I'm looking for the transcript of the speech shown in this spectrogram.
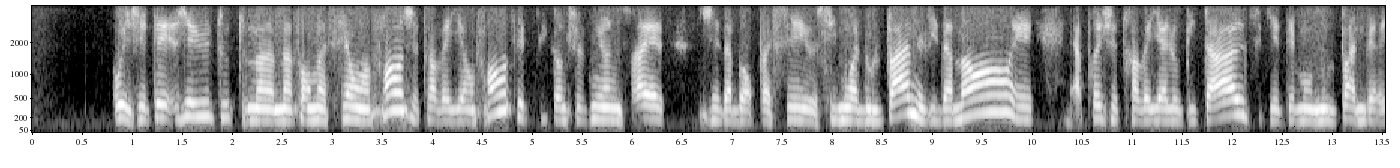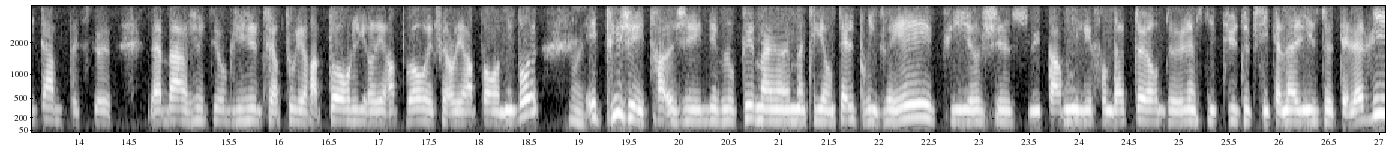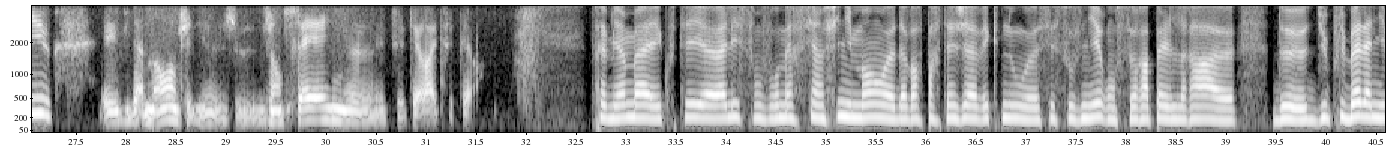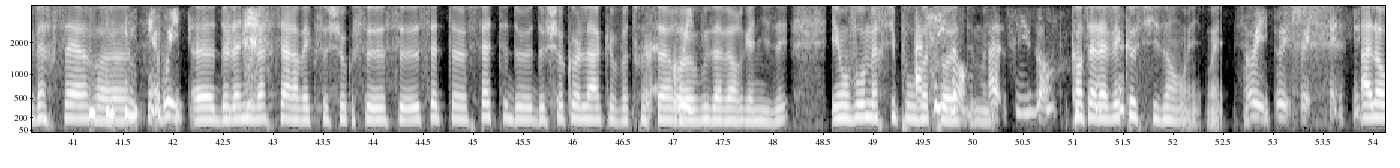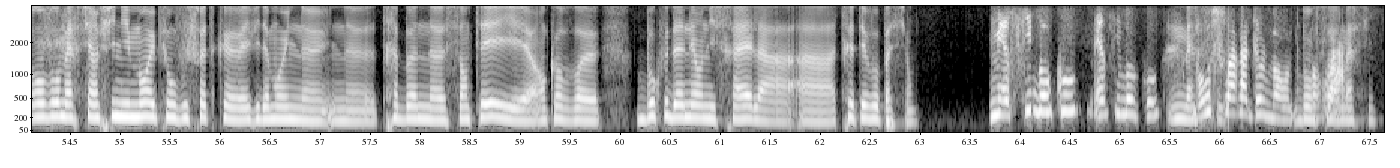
Oui, j'ai eu toute ma, ma, formation en France, j'ai travaillé en France, et puis quand je suis venue en Israël, j'ai d'abord passé euh, six mois d'Ulpan, évidemment, et après j'ai travaillé à l'hôpital, ce qui était mon Ulpan véritable, parce que là-bas j'étais obligée de faire tous les rapports, lire les rapports et faire les rapports en hébreu. Et puis j'ai développé ma, ma, clientèle privée, et puis euh, je suis parmi les fondateurs de l'Institut de psychanalyse de Tel Aviv. Et évidemment, j'enseigne, etc., euh, etc. Très bien, bah, écoutez euh, Alice, on vous remercie infiniment euh, d'avoir partagé avec nous euh, ces souvenirs. On se rappellera de, du plus bel anniversaire, de l'anniversaire avec ce, ce, cette fête de, chocolat que votre sœur vous avait organisée. Et on vous remercie pour votre témoignage. Quand elle avait que 6 ans, oui. Oui, oui, oui, Alors on vous remercie infiniment et puis on vous souhaite que, évidemment une, une très bonne santé et encore beaucoup d'années en Israël à, traiter vos patients. Merci beaucoup, merci beaucoup. Bonsoir à tout le monde. Bonsoir, merci.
